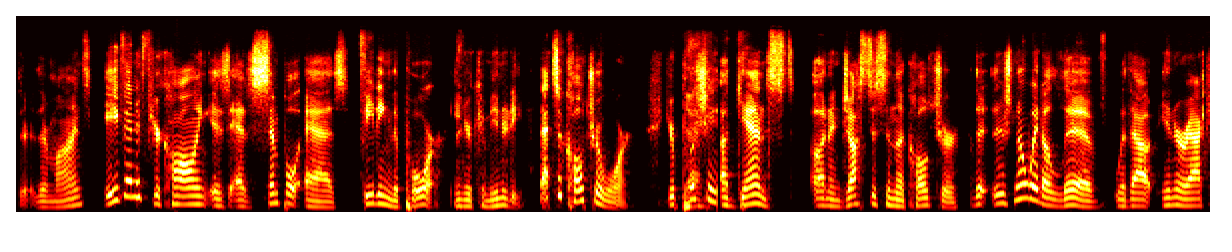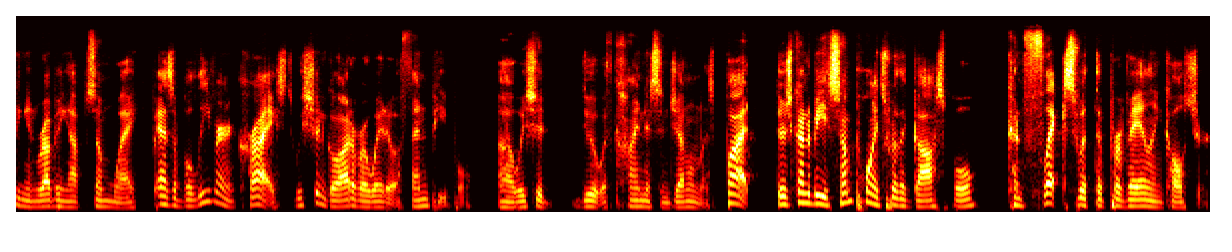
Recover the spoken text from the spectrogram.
their, their minds. Even if your calling is as simple as feeding the poor in your community, that's a culture war. You're pushing yeah. against an injustice in the culture. There's no way to live without interacting and rubbing up some way. As a believer in Christ, we shouldn't go out of our way to offend people. Uh, we should do it with kindness and gentleness. But there's going to be some points where the gospel conflicts with the prevailing culture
